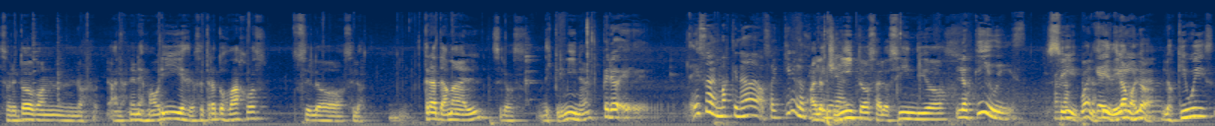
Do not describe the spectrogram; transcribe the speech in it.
sobre todo con los, a los nenes maoríes de los estratos bajos, se, los se los trata mal, se los discrimina. Pero eh, eso es más que nada. O sea, ¿quiénes los A los discriminan? chinitos, a los indios. Los kiwis. Sí, los bueno, sí, digámoslo. discriminan. Los kiwis,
